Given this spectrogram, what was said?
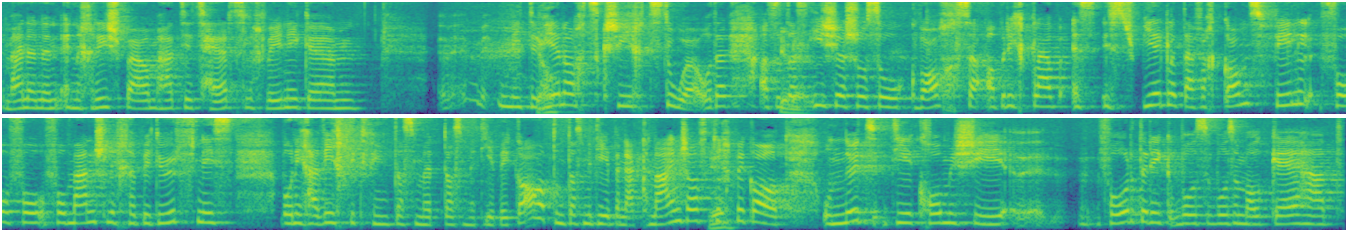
Ich meine, ein, ein Christbaum hat jetzt herzlich wenig ähm, mit der ja. Weihnachtsgeschichte zu tun, oder? Also genau. das ist ja schon so gewachsen, aber ich glaube, es, es spiegelt einfach ganz viel von, von, von menschlichen Bedürfnissen, wo ich auch wichtig finde, dass man, dass man die begeht und dass man die eben auch gemeinschaftlich ja. begeht und nicht die komische äh, Forderung, die es mal gegeben hat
